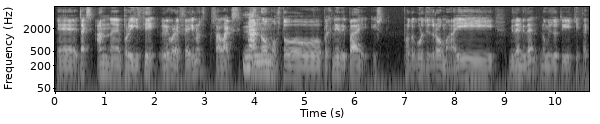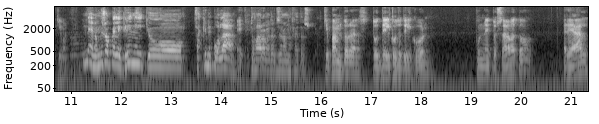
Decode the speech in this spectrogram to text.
Κλειστό. Ε, εντάξει, αν ε, προηγηθεί γρήγορα η Φέγενορτ θα αλλάξει. Ναι. Αν όμως το παιχνίδι πάει στο πρώτο γκολ της Ρώμα ή 0-0, νομίζω ότι εκεί θα κύμαρται. Ναι, νομίζω ο Πελεγκρίνη και ο... θα κρίνει πολλά Έτσι. το βαρόμετρο της Ρώμα φέτος. Και πάμε τώρα στον τελικό των τελικών που είναι το Σάββατο. Ρεάλ,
